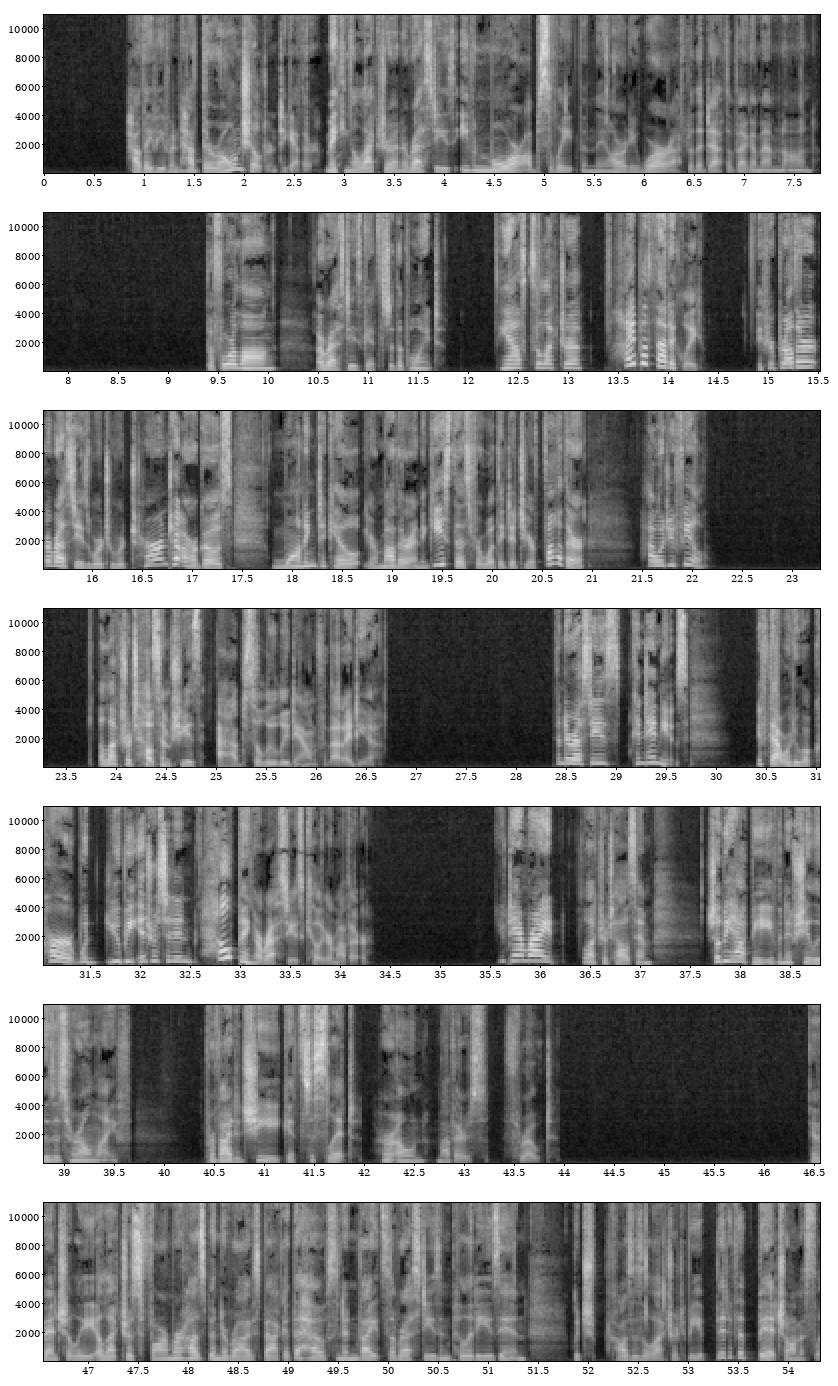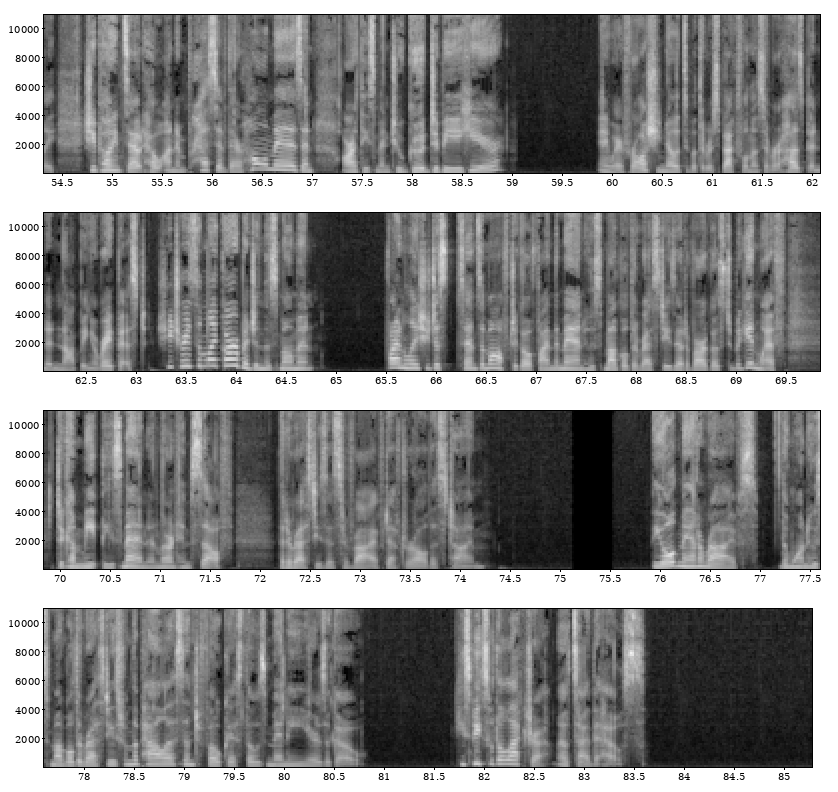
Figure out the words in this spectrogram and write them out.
How they've even had their own children together, making Electra and Orestes even more obsolete than they already were after the death of Agamemnon. Before long, Orestes gets to the point. He asks Electra, hypothetically, if your brother Orestes were to return to Argos, wanting to kill your mother and Aegisthus for what they did to your father, how would you feel? Electra tells him she is absolutely down for that idea. And Orestes continues. If that were to occur, would you be interested in helping Orestes kill your mother? You're damn right, Electra tells him. She'll be happy even if she loses her own life, provided she gets to slit her own mother's throat. Eventually, Electra's farmer husband arrives back at the house and invites Orestes and Pylades in, which causes Electra to be a bit of a bitch, honestly. She points out how unimpressive their home is, and aren't these men too good to be here? Anyway, for all she notes about the respectfulness of her husband and not being a rapist, she treats him like garbage in this moment. Finally, she just sends him off to go find the man who smuggled Orestes out of Argos to begin with, to come meet these men and learn himself that Orestes has survived after all this time. The old man arrives, the one who smuggled Orestes from the palace into Phocis those many years ago. He speaks with Electra outside the house.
